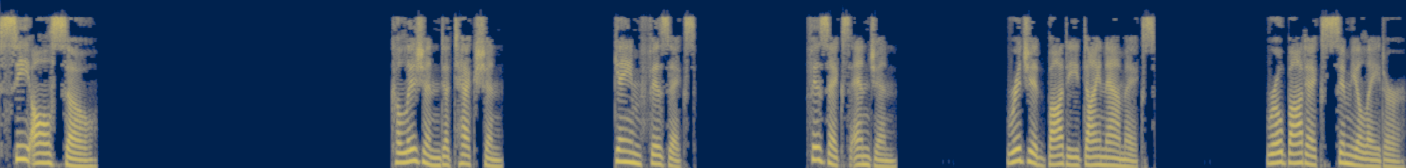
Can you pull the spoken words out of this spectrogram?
See also Collision detection Game physics Physics engine Rigid body dynamics Robotics simulator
